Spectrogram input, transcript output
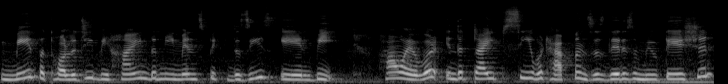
main pathology behind the Niemann-Pick disease A and B. However, in the type C, what happens is there is a mutation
